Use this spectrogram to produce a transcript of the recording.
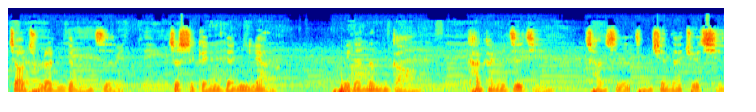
叫出了你的名字，这是给你的力量。飞得那么高，看看你自己，尝试着从现在崛起。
